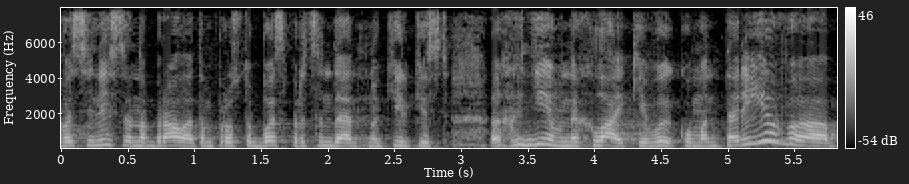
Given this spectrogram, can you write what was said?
Василіса набрала там просто безпрецедентну кількість гнівних лайків і коментарів. Е,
